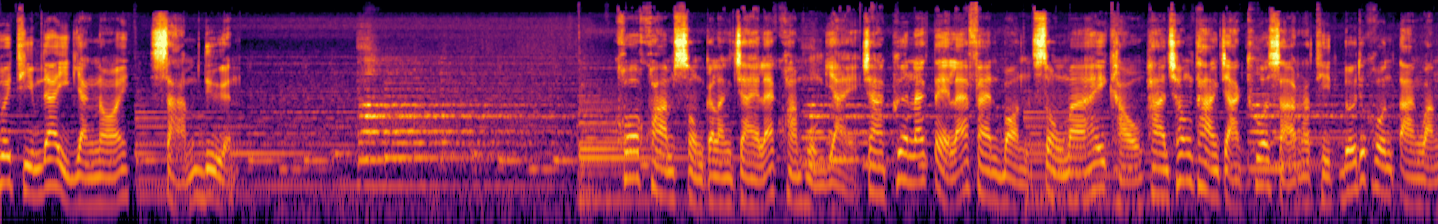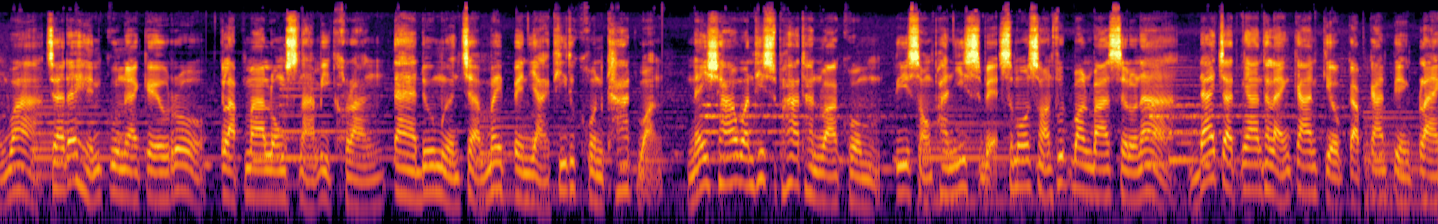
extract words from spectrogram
ช่วยทีมได้อีกอย่างน้อย 3 เดือน ข้อความส่งกำลังใจและความห่วงใยจากเพื่อนนักเตะและแฟนบอลส่งมาให้เขาผ่านช่องทางจากทั่วสารทิศ โดยทุกคนต่างหวังว่าจะได้เห็นกูนาเกโรกลับมาลงสนามอีกครั้ง แต่ดูเหมือนจะไม่เป็นอย่างที่ทุกคนคาดหวังในเช้าวันที่ 15 ธันวาคม ปี 2021 สโมสรฟุตบอลบาร์เซโลนาได้จัดงานแถลงการเกี่ยวกับการเปลี่ยนแปลง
